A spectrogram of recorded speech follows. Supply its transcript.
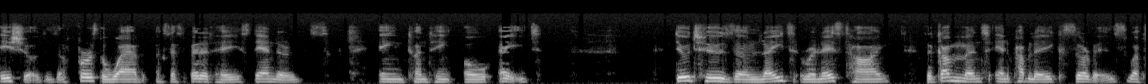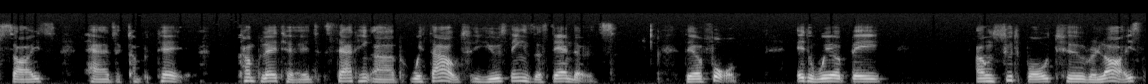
issued the first web accessibility standards in 2008. Due to the late release time, the government and public service websites had complete, completed setting up without using the standards. Therefore, it will be unsuitable to realize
